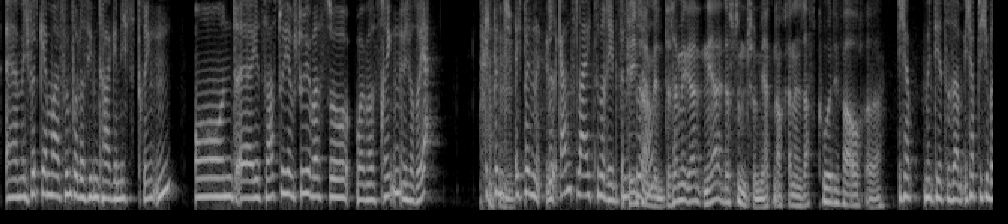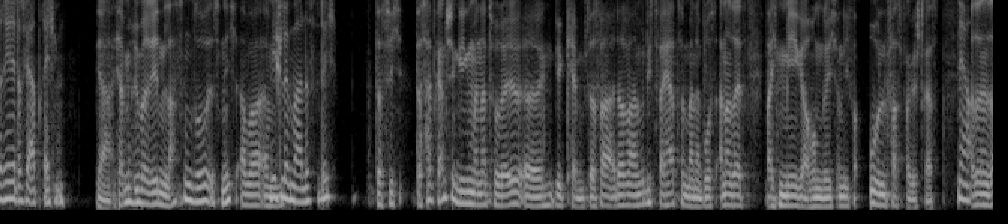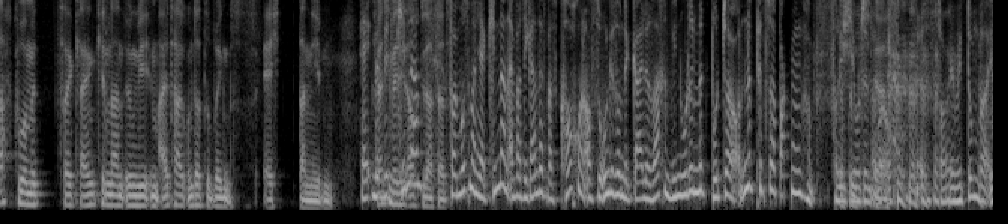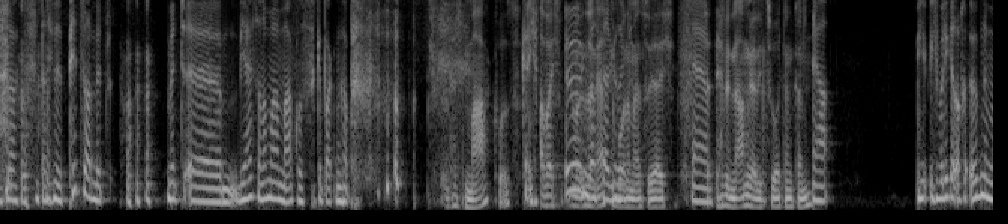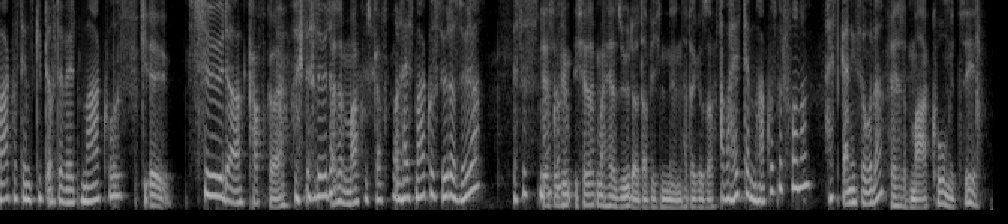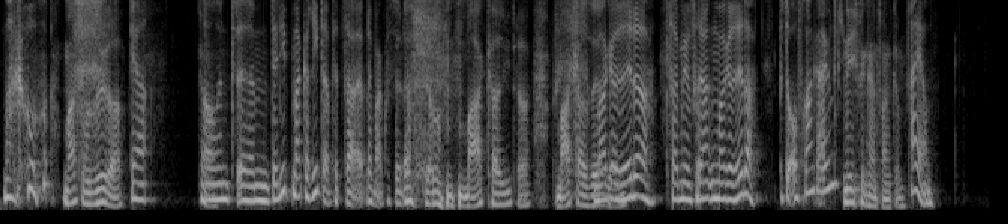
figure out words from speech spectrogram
Ähm, ich würde gerne mal fünf oder sieben Tage nichts trinken. Und äh, jetzt warst du hier im Studio, was so, wollen wir was trinken? Und ich war so, ja. Ich bin, ich bin ganz leicht zu überreden. Findest du Fähnchen auch? Wind. Das haben wir gerade, ja, das stimmt schon. Wir hatten auch gerade eine Saftkur, die war auch, äh, Ich habe mit dir zusammen, ich habe dich überredet, dass wir abbrechen. Ja, ich habe mich überreden lassen, so ist nicht, aber ähm, Wie schlimm war das für dich? dass ich, das hat ganz schön gegen mein Naturell äh, gekämpft. Das war, da waren wirklich zwei Herzen in meiner Brust. Andererseits war ich mega hungrig und ich war unfassbar gestresst. Ja. Also eine Saftkur mit zwei kleinen Kindern irgendwie im Alltag unterzubringen, das ist echt daneben. Hey, mit, nicht, mit Kindern, vor allem muss man ja Kindern einfach die ganze Zeit was kochen und auch so ungesunde geile Sachen wie Nudeln mit Butter und eine Pizza backen. Voll Das stimmt, Idiotin, aber ja. auch. Sorry, wie dumm war ich da, dass ich eine Pizza mit mit ähm, wie heißt er nochmal Markus gebacken habe. Wer heißt Markus? Ich Aber ich, nur sein Erstgeborene meinst du? Ja, ich, Ja, ja. ich, habe den Namen gar nicht zuordnen können. Ja. Ich, ich überlege gerade auch irgendeinen Markus, den es gibt auf der Welt. Markus Äh, Söder. Kafka. Heißt der Söder? Hat er Markus Kafka? Und heißt Markus Söder Söder? Ist das ist Markus? jeden, ich hätte mal Herr Söder, darf ich ihn nennen, hat er gesagt. Aber heißt der Markus mit Vornamen? Heißt gar nicht so, oder? Er heißt Marco mit C. Marco. Marco Söder. Ja. Ja. Und ähm, der liebt Margarita-Pizza, der Markus Söder. Ja, Margarita. Marka sehr. Margarita. Sag mir in Franken Margarita. Bist du auch Frank eigentlich? Nee, ich bin kein Franke. Ah ja.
